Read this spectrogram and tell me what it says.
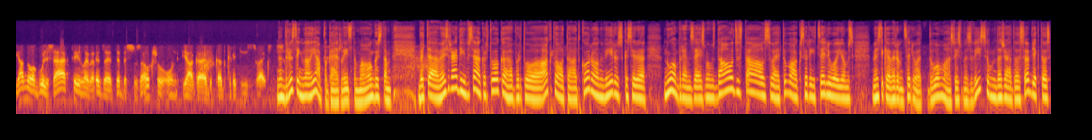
jānoguļas ērti, lai var redzēt debesis uz augšu un jāgaida, kad kritīs zvaigznes. Nu, Drusīgi vēl jāpagaida līdz tam augustam, bet uh, mēs redzījām sāk ar to, ka par to aktualitāti koronavīrus, kas ir nobremzējis mums daudzus tālus vai tuvāks arī ceļojums, mēs tikai varam ceļot domās vismaz visumu dažādos objektos.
